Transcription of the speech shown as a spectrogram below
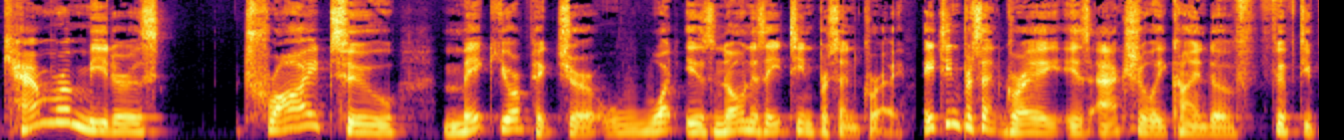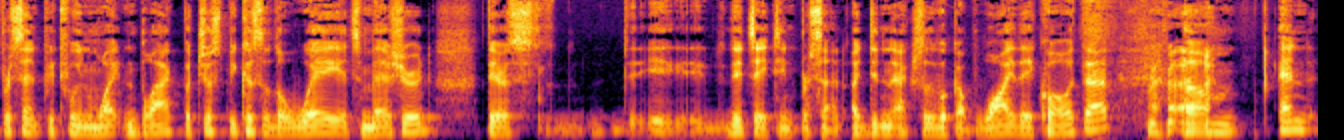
Camera meters try to make your picture what is known as 18% gray. 18% gray is actually kind of 50% between white and black, but just because of the way it's measured, there's it's 18%. I didn't actually look up why they call it that. um, and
